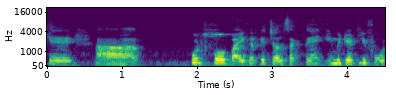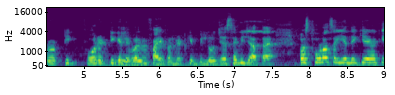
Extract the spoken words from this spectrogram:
के आ, पुट को बाई करके चल सकते हैं इमीडिएटली 480 480 के लेवल में 500 के बिलो जैसे भी जाता है। बस थोड़ा सा ये देखिएगा कि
